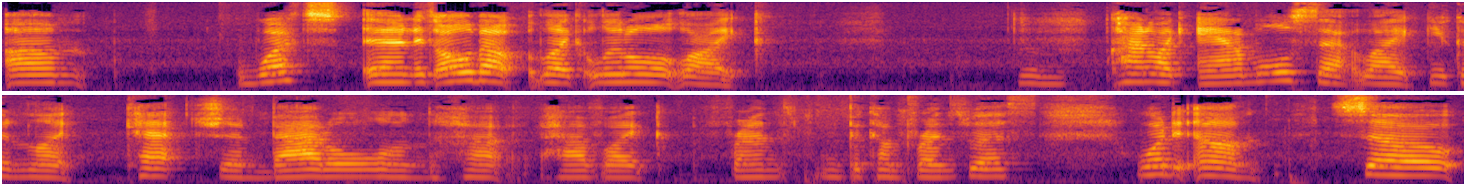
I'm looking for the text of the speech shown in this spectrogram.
Um, what's and it's all about like little like kind of like animals that like you can like catch and battle and ha- have like friends become friends with. What um so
